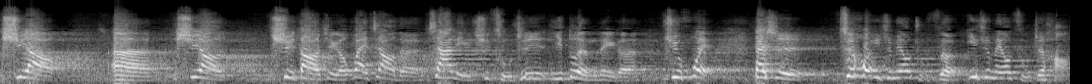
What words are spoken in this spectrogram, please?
需要呃需要去到这个外教的家里去组织一顿那个聚会，但是最后一直没有组织，一直没有组织好。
